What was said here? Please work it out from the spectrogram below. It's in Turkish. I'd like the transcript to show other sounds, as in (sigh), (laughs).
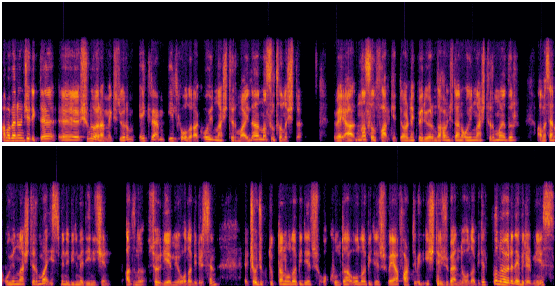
Ama ben öncelikle e, şunu öğrenmek istiyorum. Ekrem ilk olarak oyunlaştırmayla nasıl tanıştı? Veya nasıl fark etti? Örnek veriyorum daha önceden oyunlaştırmadır ama sen oyunlaştırma ismini bilmediğin için adını söyleyemiyor olabilirsin. E, çocukluktan olabilir, okulda olabilir veya farklı bir iş tecrübende olabilir. Bunu öğrenebilir miyiz?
